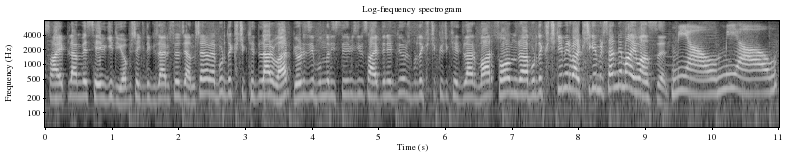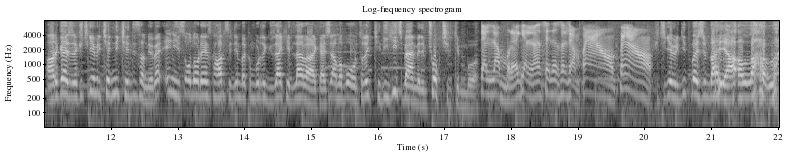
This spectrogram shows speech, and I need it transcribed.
Sahiplen ve sevgi diyor. Bu şekilde güzel bir söz yazmışlar ve burada küçük kediler var. Gördüğünüz gibi bunları istediğimiz gibi sahiplenebiliyoruz. Burada küçük küçük kediler var. Sonra burada küçük emir var. Küçük emir sen de mi hayvansın? Miyav miyav. Arkadaşlar küçük emir kendini kedi sanıyor. Ben en iyisi onu oraya hapsedeyim. Bakın burada güzel kediler var arkadaşlar ama bu ortadaki kediyi hiç beğenmedim. Çok çirkin bu. Gel lan buraya gel lan seni ısıracağım. Pow, pow. Küçük Emir git başımdan ya Allah Allah.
